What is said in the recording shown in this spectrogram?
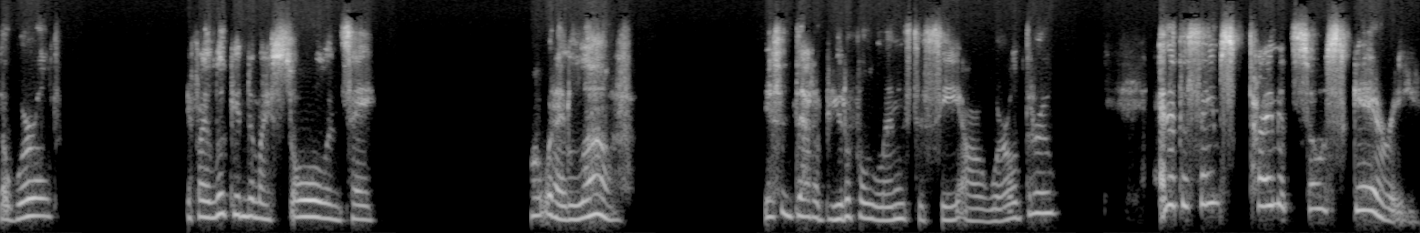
the world. If I look into my soul and say, what would I love? Isn't that a beautiful lens to see our world through? And at the same time, it's so scary.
